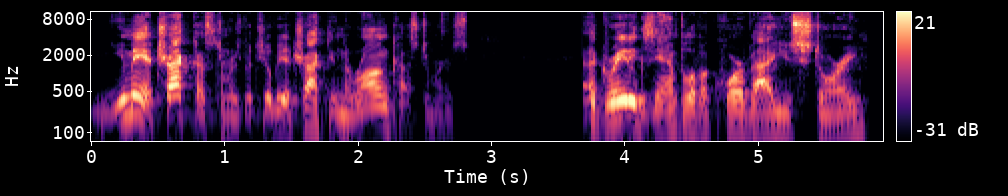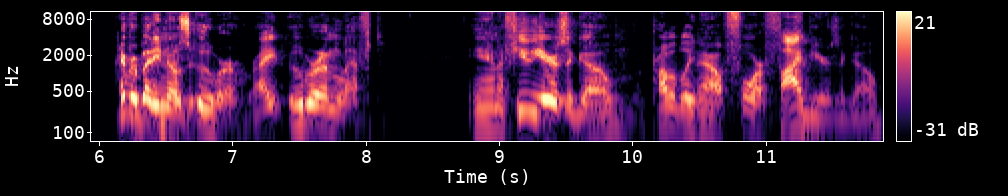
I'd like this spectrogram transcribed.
You may attract customers, but you'll be attracting the wrong customers. A great example of a core values story everybody knows Uber, right? Uber and Lyft. And a few years ago, probably now four or five years ago,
